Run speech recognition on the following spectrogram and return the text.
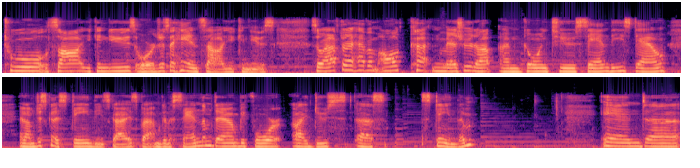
tool saw you can use or just a hand saw you can use. So after I have them all cut and measured up, I'm going to sand these down and I'm just going to stain these guys, but I'm going to sand them down before I do uh, stain them. And uh,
